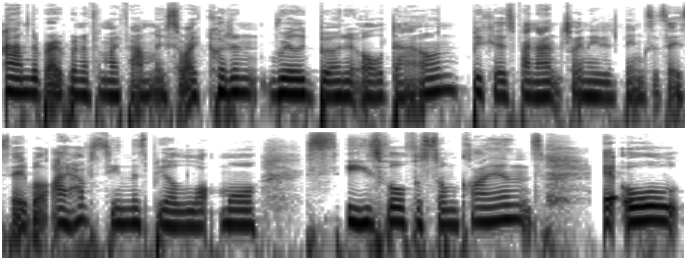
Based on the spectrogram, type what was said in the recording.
and I'm the breadwinner for my family. So I couldn't really burn it all down because financially I needed things to stay stable. I have seen this be a lot more easeful for some clients. It all,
